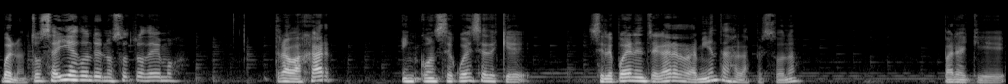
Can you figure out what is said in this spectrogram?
Bueno, entonces ahí es donde nosotros debemos trabajar en consecuencia de que se le pueden entregar herramientas a las personas para que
